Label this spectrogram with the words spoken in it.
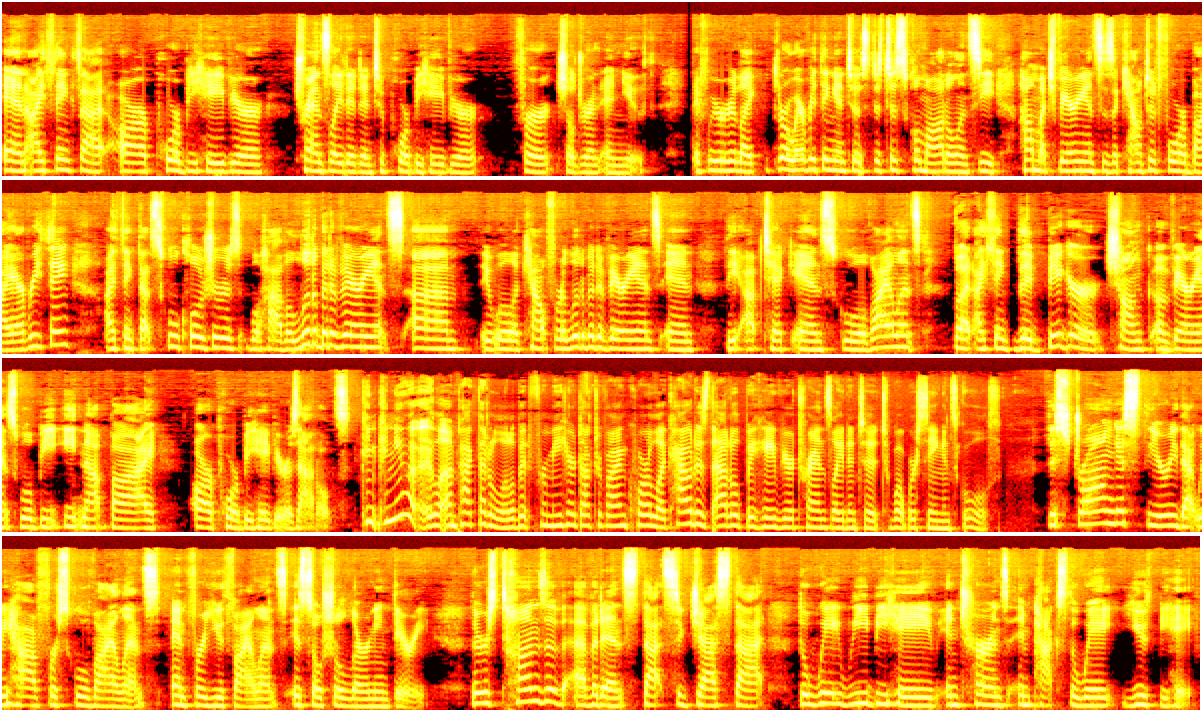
And I think that our poor behavior translated into poor behavior for children and youth if we were like throw everything into a statistical model and see how much variance is accounted for by everything, I think that school closures will have a little bit of variance. Um, it will account for a little bit of variance in the uptick in school violence. But I think the bigger chunk of variance will be eaten up by our poor behavior as adults. Can, can you uh, unpack that a little bit for me here, Dr. Vaillancourt? Like, how does adult behavior translate into to what we're seeing in schools? The strongest theory that we have for school violence and for youth violence is social learning theory. There's tons of evidence that suggests that the way we behave in turns impacts the way youth behave.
